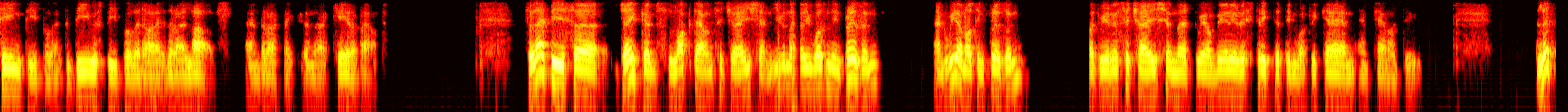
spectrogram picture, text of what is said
seeing people and to be with people that I that I love and that I and that I care about. So that is uh, Jacob's lockdown situation. Even though he wasn't in prison, and we are not in prison, but we're in a situation that we are very restricted in what we can and cannot do. Let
